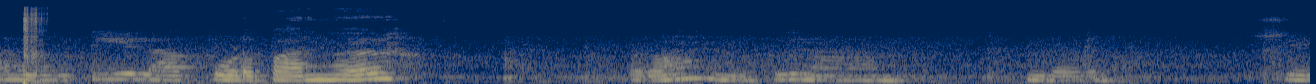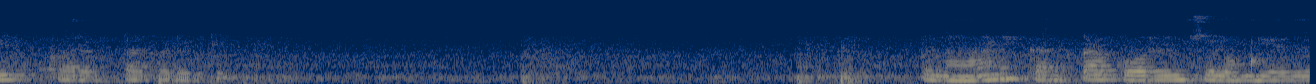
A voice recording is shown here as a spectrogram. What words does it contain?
அதை ஒட்டியே லாக் போட பாருங்கள் அப்போ தான் உங்களுக்கு நான் இந்த ஷேப் கரெக்டாக கிடைக்கும். இப்போ நானே கரெக்டாக போடுறேன்னு சொல்ல முடியாது.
